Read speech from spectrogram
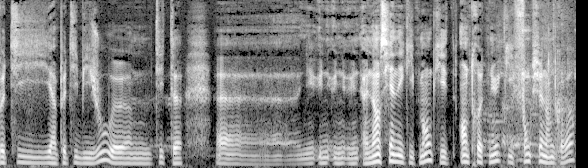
petit un petit bijou, euh, une petite euh, un ancien équipement qui est entretenu, qui fonctionne encore.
